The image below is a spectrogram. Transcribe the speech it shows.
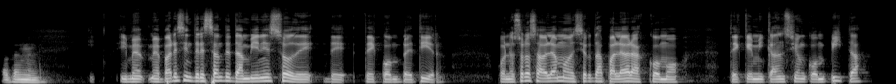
Totalmente. Y me, parece interesante también eso de, competir. Pues nosotros hablamos de ciertas palabras como de que mi canción compita,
